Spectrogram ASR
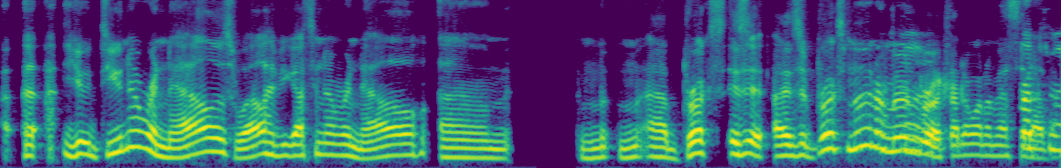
uh, uh, you do you know Renel as well? Have you got to know Renel? Um M- uh, Brooks is it uh, it Brooks Moon or Moon Moon. Brooks? I don't want to mess Brooks it up.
